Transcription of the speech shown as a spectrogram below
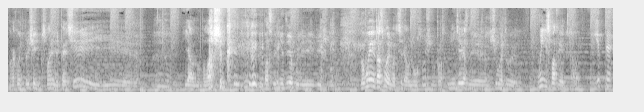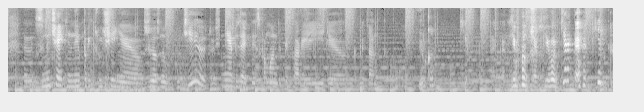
по какой-то причине посмотрели 5 серий, и Ну, явно была ошибка. Последние две были лишние. Но мы досмотрим этот сериал в любом случае, но просто мне интересно, к чему это выведет. Мы не смотрели, давай. это э, замечательные приключения Звездного пути, то есть не обязательно из команды Пикара или капитана какого Ирка? Кирка, так как его, как его Кирка, Ирка.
